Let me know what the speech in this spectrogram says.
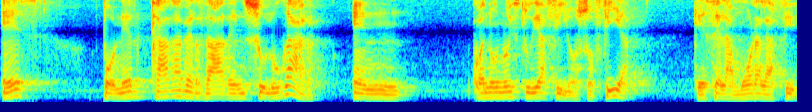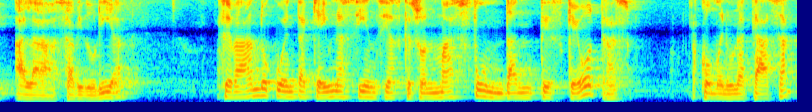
Es poner cada verdad en su lugar. En, cuando uno estudia filosofía, que es el amor a la, a la sabiduría, se va dando cuenta que hay unas ciencias que son más fundantes que otras como en una casa,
